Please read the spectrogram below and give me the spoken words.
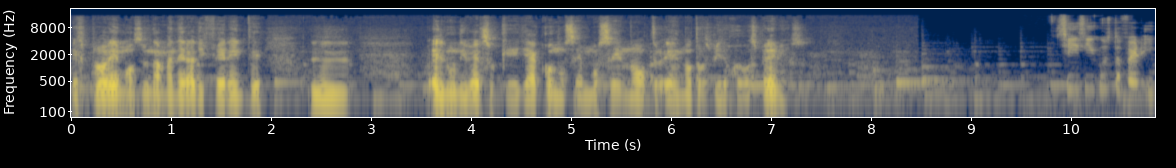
exploremos de una manera diferente el universo que ya conocemos en, otro, en otros videojuegos previos. Sí, sí, justo Fer. Y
